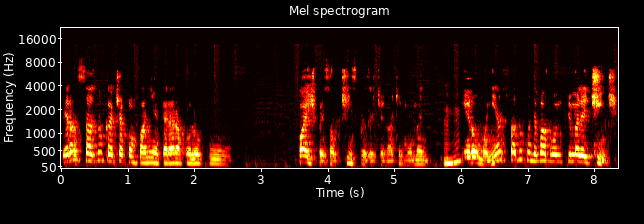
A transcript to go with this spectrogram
erau să aduc acea companie care era pe locul 14 sau 15 în acel moment uh-huh. în România, să aduc undeva pe primele 5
